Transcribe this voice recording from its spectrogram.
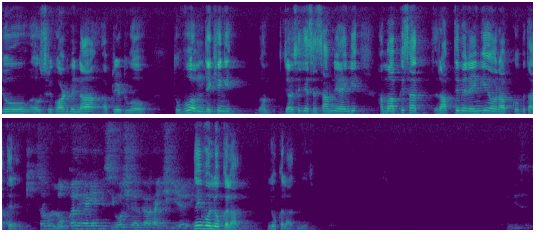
जो उस रिकॉर्ड में ना अपडेट हुआ हो तो वो हम देखेंगे। हम जैसे जैसे सामने आएँगे हम आपके साथ रबते में रहेंगे और आपको बताते रहेंगे। सर वो लोकल है या किसी और शहर का रहायशी है? नहीं वो लोकल आदमी है लोकल आदमी है जी।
